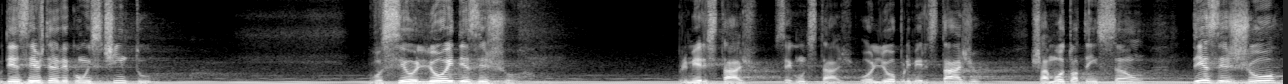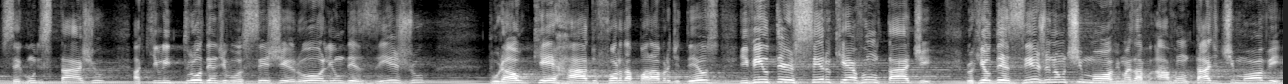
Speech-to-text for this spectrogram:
O desejo tem a ver com o instinto. Você olhou e desejou. Primeiro estágio, segundo estágio. Olhou, primeiro estágio, chamou tua atenção, desejou, segundo estágio, aquilo entrou dentro de você, gerou ali um desejo por algo que é errado, fora da palavra de Deus, e vem o terceiro que é a vontade, porque o desejo não te move, mas a, a vontade te move,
